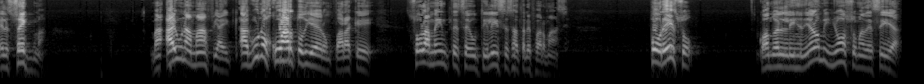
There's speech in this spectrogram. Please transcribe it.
el SEGMA. Hay una mafia ahí. Algunos cuartos dieron para que solamente se utilice esas tres farmacias. Por eso, cuando el ingeniero Miñoso me decía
